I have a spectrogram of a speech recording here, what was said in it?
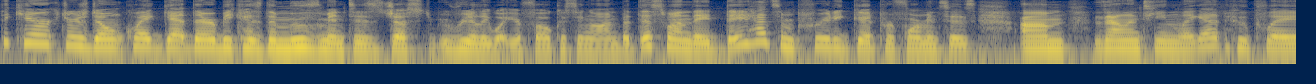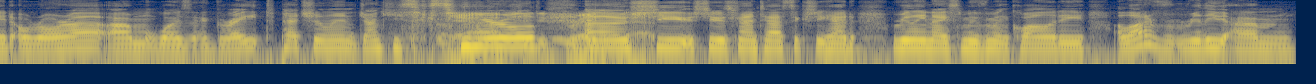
The characters don't quite get there because the movement is just really what you're focusing on. But this one, they they had some pretty good performances. Um, Valentine Legat, who played Aurora, um, was a great petulant junkie 16 year old. did great Uh, she she was fantastic. She had really nice movement quality, a lot of really um,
